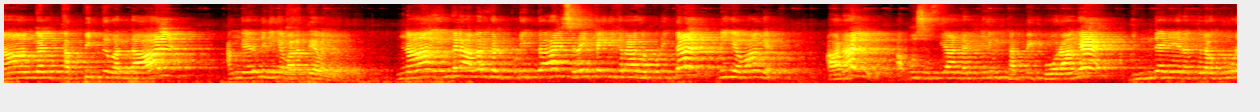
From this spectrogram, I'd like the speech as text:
நாங்கள் தப்பித்து வந்தால் அங்கிருந்து நீங்க வர தேவையில்லை. நான் எங்களை அவர்கள் பிடித்தால் சிறை கைதிகளாக பிடித்தால் நீங்க வாங்க. ஆனால் அபு சுஃபியான் டீம் தப்பி போறாங்க. இந்த நேரத்துல கூட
